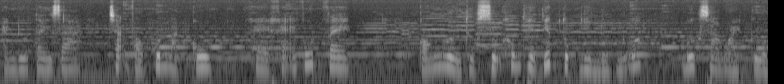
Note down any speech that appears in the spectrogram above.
Anh đưa tay ra chạm vào khuôn mặt cô Khe khẽ vuốt ve. Có người thực sự không thể tiếp tục nhìn được nữa Bước ra ngoài cửa.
